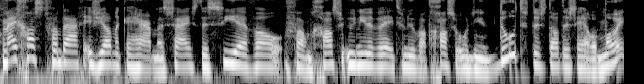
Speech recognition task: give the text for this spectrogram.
Mijn gast vandaag is Janneke Hermes. Zij is de CFO van GasUnie. We weten nu wat GasUnie doet, dus dat is heel mooi.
